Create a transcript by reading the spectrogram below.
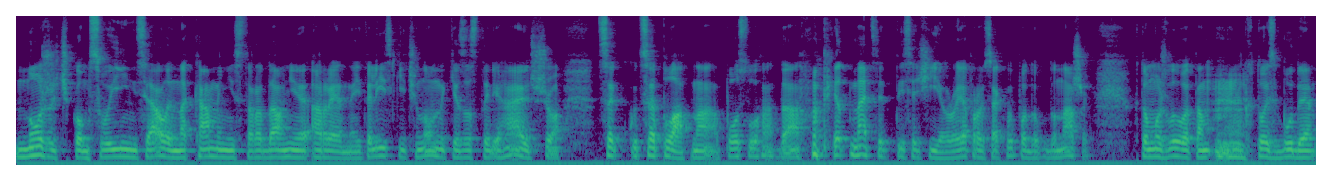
ножичком свої ініціали на камені стародавньої арени. Італійські чиновники застерігають, що це, це платна послуга, да, 15 тисяч євро. Я про всяк випадок до наших, хто можливо там хтось буде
